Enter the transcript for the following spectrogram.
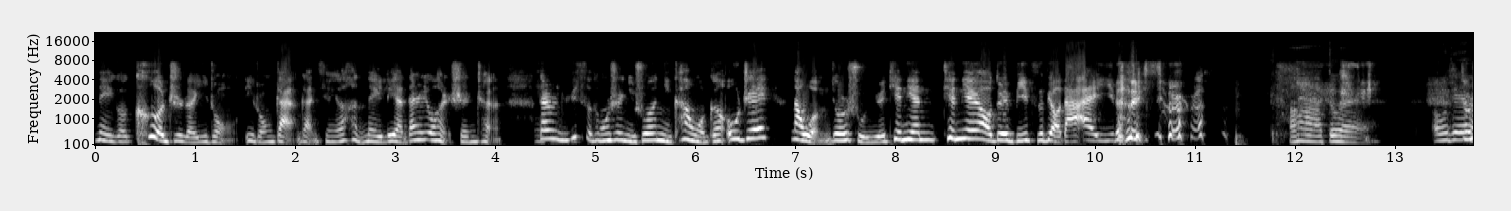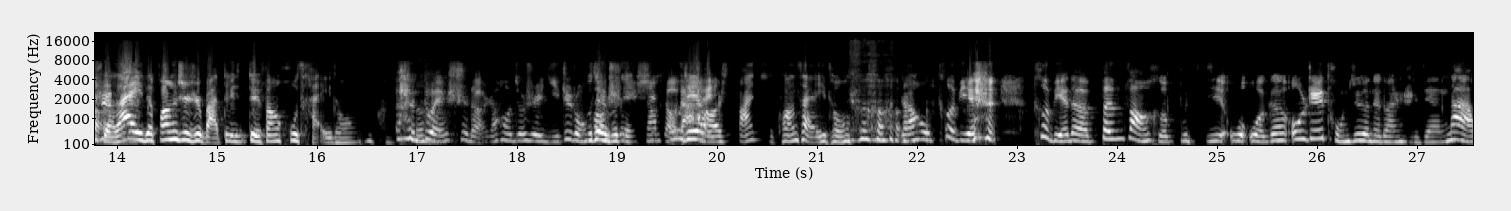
那个克制的一种一种感感情，也很内敛，但是又很深沉。但是与此同时，你说你看我跟 OJ，那我们就是属于天天天天要对彼此表达爱意的类型儿。啊，对，OJ 就是老表达爱意的方式是把对对方互踩一通，对，是的，然后就是以这种方式不对，是互相表 OJ 达爱意，老师把你狂踩一通。然后特别特别的奔放和不羁。我我跟 OJ 同居的那段时间，那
